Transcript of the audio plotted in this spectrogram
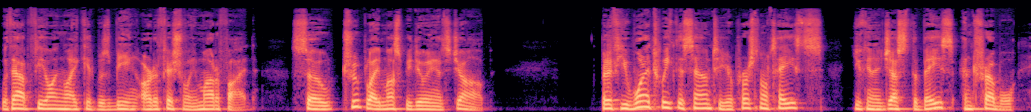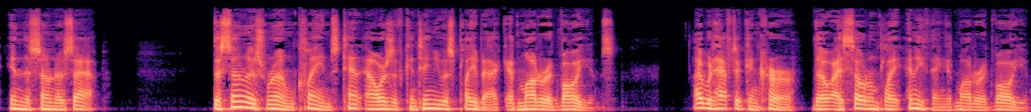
without feeling like it was being artificially modified, so TruePlay must be doing its job. But if you want to tweak the sound to your personal tastes, you can adjust the bass and treble in the Sonos app. The Sonos Roam claims 10 hours of continuous playback at moderate volumes. I would have to concur, though I seldom play anything at moderate volume.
